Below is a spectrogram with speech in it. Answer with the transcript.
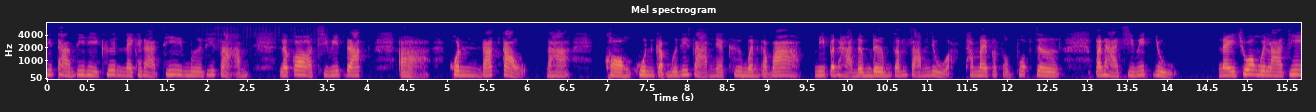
ทิศทางที่ดีขึ้นในขณะที่มือที่สามแล้วก็ชีวิตรักคนรักเก่านะคะของคุณกับมือที่สามเนี่ยคือเหมือนกับว่ามีปัญหาเดิมๆซ้ำๆอยู่อะทำไมประสบพบเจอปัญหาชีวิตอยู่ ในช่วงเวลาที่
